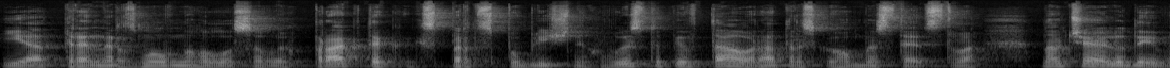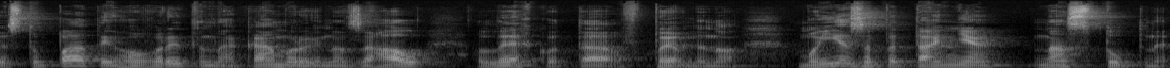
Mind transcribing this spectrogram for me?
Я тренер змовно-голосових практик, експерт з публічних виступів та ораторського мистецтва. Навчаю людей виступати і говорити на камеру і на загал легко та впевнено. Моє запитання наступне.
